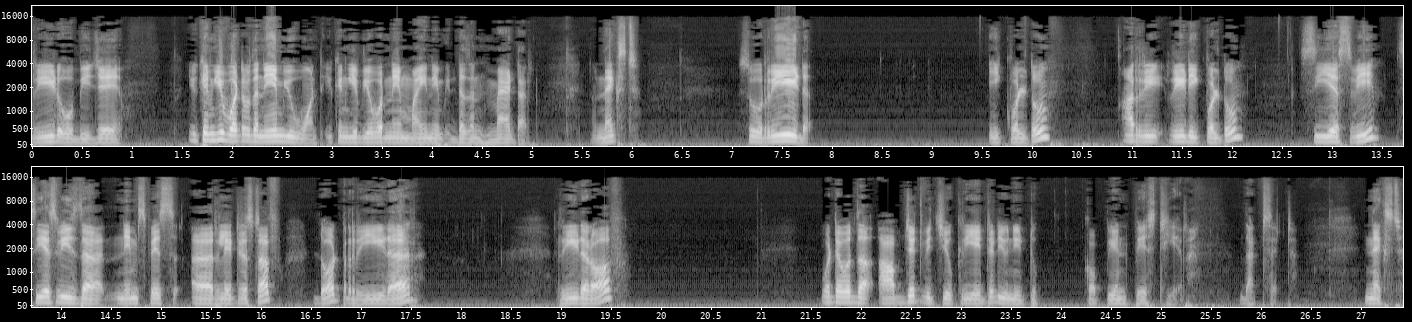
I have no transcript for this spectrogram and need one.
Read obj you can give whatever the name you want. You can give your name my name it doesn't matter. Next so read equal to or re read equal to csv csv is the namespace uh, related stuff. Dot reader. Reader of whatever the object which you created you need to copy and paste here. That's it. Next.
